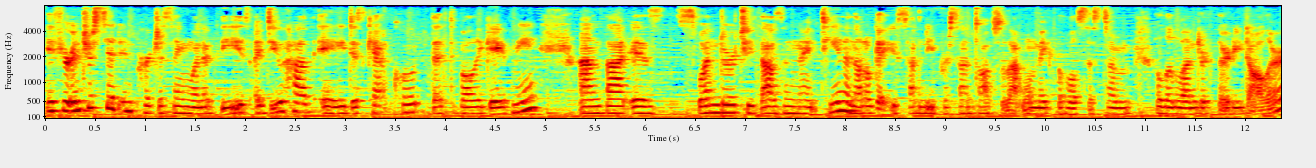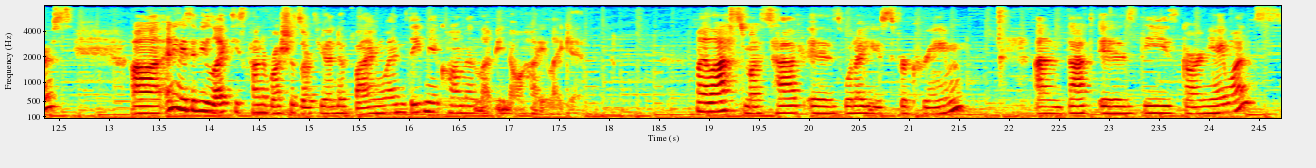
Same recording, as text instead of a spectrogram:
If you're interested in purchasing one of these, I do have a discount code that Duvolle gave me, and that is Splendor2019, and that'll get you 70% off, so that will make the whole system a little under $30. Uh, anyways, if you like these kind of brushes or if you end up buying one, leave me a comment, let me know how you like it. My last must-have is what I use for cream, and that is these Garnier ones.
